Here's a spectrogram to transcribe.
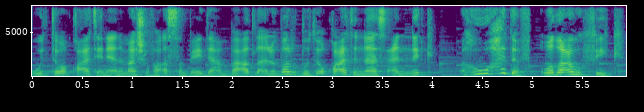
والتوقعات يعني أنا ما أشوفها أصلا بعيدة عن بعض لأنه برضو توقعات الناس عنك هو هدف وضعوه فيك.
